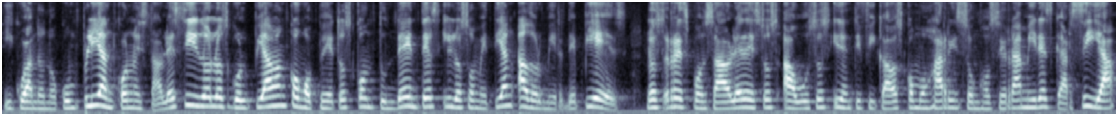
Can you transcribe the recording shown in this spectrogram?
y cuando no cumplían con lo establecido los golpeaban con objetos contundentes y los sometían a dormir de pies. Los responsables de estos abusos identificados como Harrison José Ramírez García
